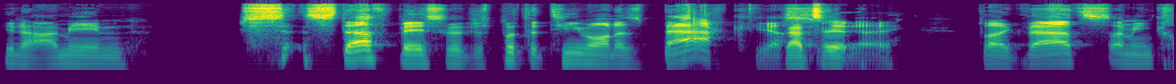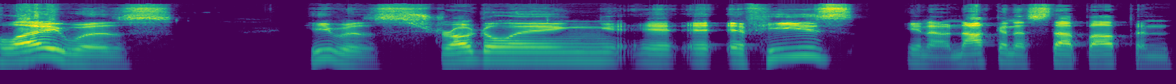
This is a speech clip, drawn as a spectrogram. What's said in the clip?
you know, I mean, Steph basically just put the team on his back yesterday. That's it. Like that's, I mean, Clay was he was struggling. If he's you know not going to step up and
